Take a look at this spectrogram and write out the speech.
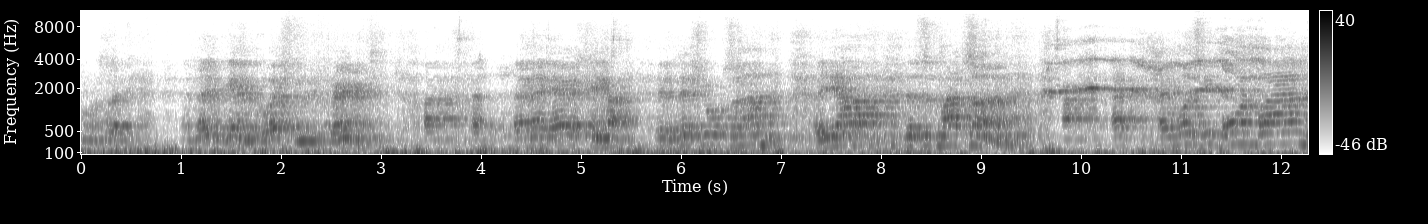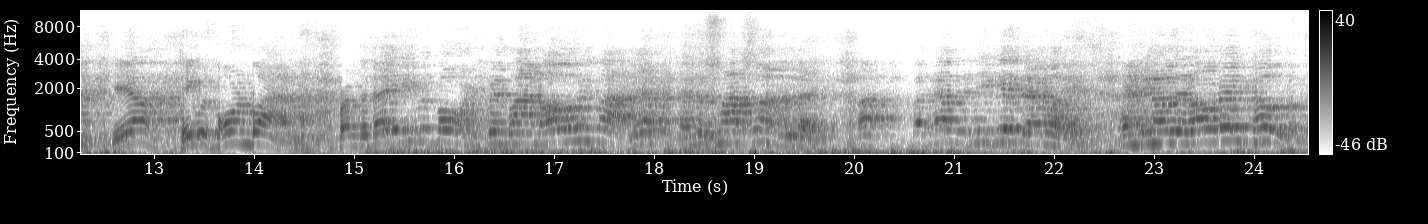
going to say. And they began to question his parents. Uh, and they asked him, is this your son? Yeah, this is my son. And was he born blind? Yeah, he was born blind. From the day he was born, he's been blind all of his life. Yeah, and this is my son today. Uh, but how did he get that way? And you know, they'd already told him.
